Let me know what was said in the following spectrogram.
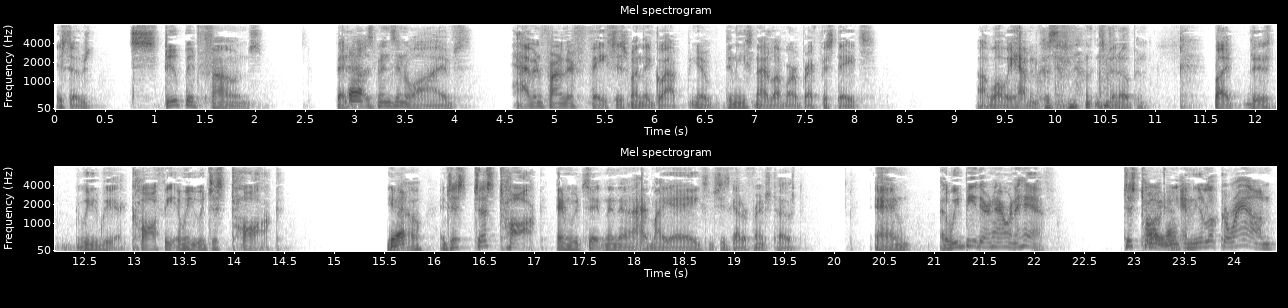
is those stupid phones that yeah. husbands and wives have in front of their faces when they go out. You know, Denise and I love our breakfast dates. Uh, well, we haven't because nothing's been open. But we we had coffee and we would just talk. You Yeah. know, and just just talk, and we'd sit and then I have my eggs, and she's got her French toast, and we'd be there an hour and a half, just Oh, talking. yeah. And you look around,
